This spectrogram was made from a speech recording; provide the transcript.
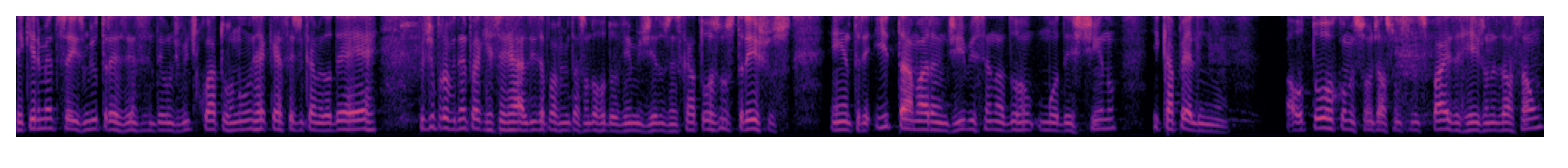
Requerimento 6.361 de 24, turno requer seja encaminhado ao DR, pedir providência para que se realize a pavimentação da rodovia MG 214 nos trechos entre Itamarandibe, Senador Modestino e Capelinha. Autor, Comissão de Assuntos Municipais e Regionalização.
